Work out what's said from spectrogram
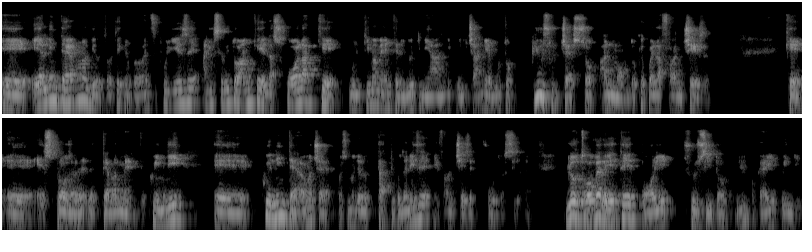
e, e, all'interno il direttore tecnico Lorenzo Pugliese ha inserito anche la scuola che ultimamente negli ultimi anni, 15 anni, ha avuto più successo al mondo, che è quella francese. che è, è esplosa letteralmente. Quindi eh, qui all'interno c'è questo modello tattico danese e francese fuso assieme. Lo troverete poi sul sito, mm, ok? Quindi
